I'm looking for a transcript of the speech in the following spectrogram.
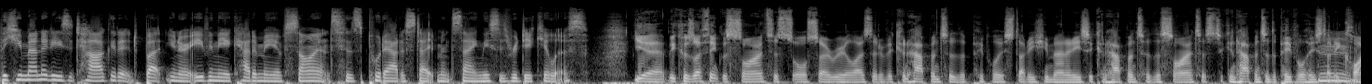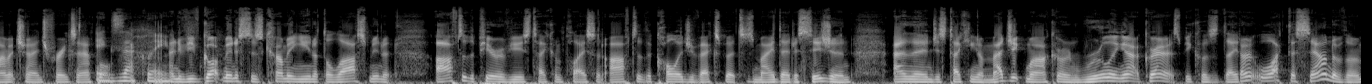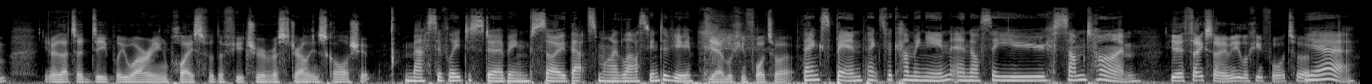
the humanities are targeted, but you know, even the Academy of Science has put out a statement saying this is ridiculous. Yeah, because I think the scientists also realise that if it can happen to the people who study humanities, it can happen to the scientists, it can happen to the people who study mm. climate change, for example. Exactly. And if you've got ministers coming in at the last minute, after the peer review has taken place and after the College of Experts has made their decision, and then just taking a magic marker and ruling out grants because they don't like the sound of them, you know, that's a deeply worrying place for the future of Australian scholarship massively disturbing. So that's my last interview. Yeah, looking forward to it. Thanks, Ben. Thanks for coming in, and I'll see you sometime. Yeah, thanks, Amy. Looking forward to it. Yeah.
